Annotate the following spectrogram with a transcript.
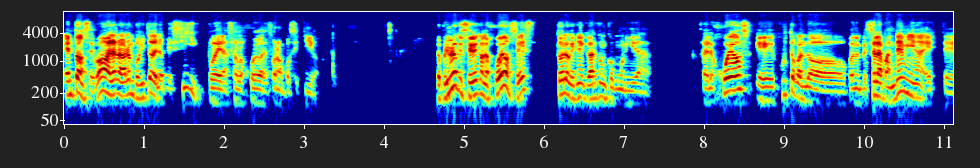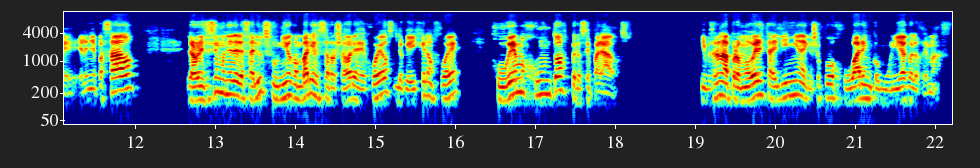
Entonces, vamos a hablar ahora un poquito de lo que sí pueden hacer los juegos de forma positiva. Lo primero que se ve con los juegos es todo lo que tiene que ver con comunidad. O sea, los juegos, eh, justo cuando, empezó la pandemia, este, el año pasado, la Organización Mundial de la Salud se unió con varios desarrolladores de juegos y lo que dijeron fue, juguemos juntos pero separados. Y empezaron a promover esta línea de que yo puedo jugar en comunidad con los demás.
